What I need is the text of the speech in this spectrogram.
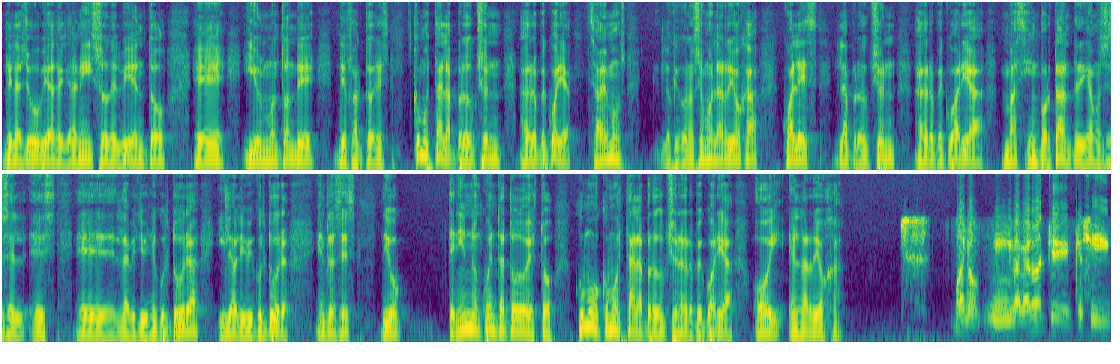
de las lluvias, del granizo, del viento eh, y un montón de, factores. ¿Cómo está la producción agropecuaria? Sabemos los que conocemos La Rioja, ¿cuál es la producción agropecuaria más importante? Digamos, es, el, es eh, la vitivinicultura y la olivicultura. Entonces, digo, teniendo en cuenta todo esto, ¿cómo, cómo está la producción agropecuaria hoy en La Rioja? Bueno, mm, la verdad que, que sí,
